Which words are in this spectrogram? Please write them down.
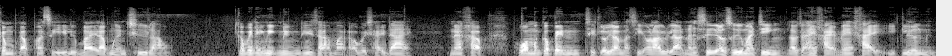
กำกับภาษีหรือใบรับเงินชื่อเรา ก็เป็นเทคนิคหนึ่งที่สามารถเอาไปใช้ได้นะครับ เพราะว่ามันก็เป็นสิทธิลดหย่อนภาษีของเราอยู่แล้วหนังสือเราซื้อมาจริง เราจะให้ใครไม่ให้ใครอีกเรื่องหนึ่ง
